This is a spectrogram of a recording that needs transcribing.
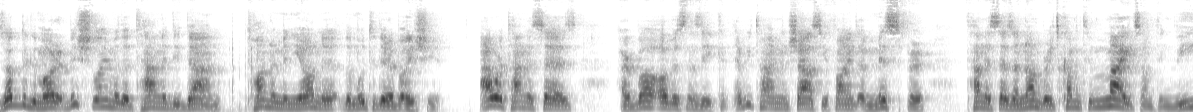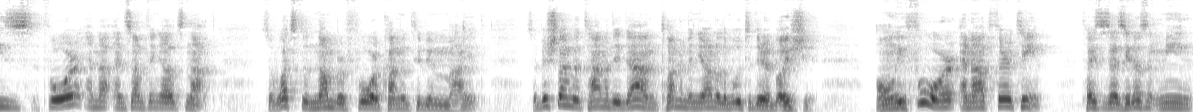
Zog the Gemara, Bishloim the Tana didan, Tana minyone lemuta de Rabbi Our Tana says, Arba ovis nazikin. Every time in Shas you find a misper, Tana says a number, it's coming to might something. These four and, and something else not. So what's the number four coming to be might? So Bishlam Tana Didan, Tana Minyana Lemuta de Only four and not thirteen. Taisa says he doesn't mean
